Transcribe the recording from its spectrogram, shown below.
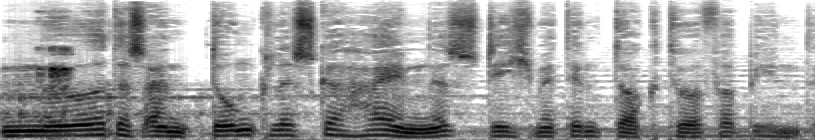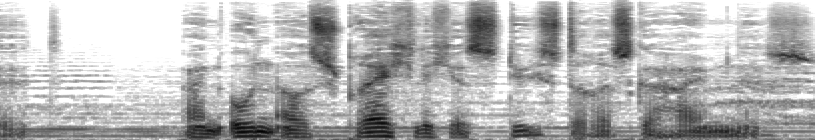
Nur, dass ein dunkles Geheimnis dich mit dem Doktor verbindet. Ein unaussprechliches, düsteres Geheimnis.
